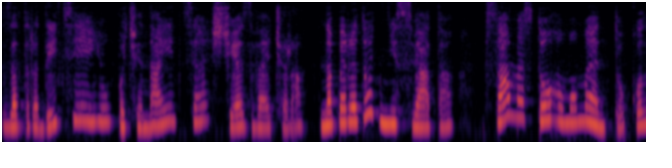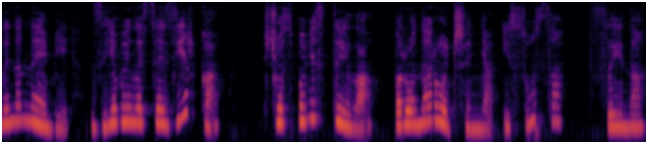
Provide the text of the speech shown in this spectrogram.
за традицією починається ще з вечора. Напередодні свята, саме з того моменту, коли на небі з'явилася зірка, що сповістила про народження Ісуса, Сина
